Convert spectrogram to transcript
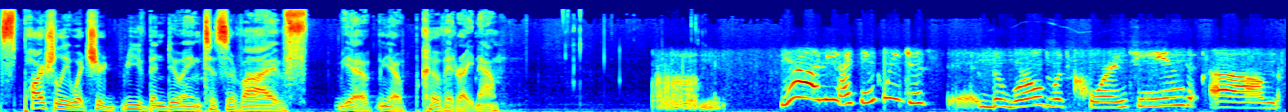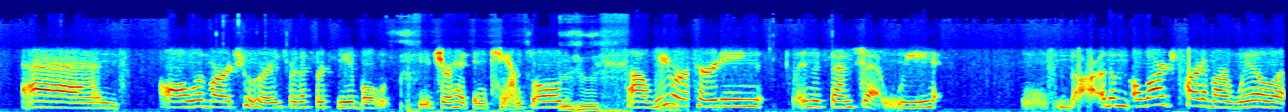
it's partially what you're you've been doing to survive you know, you know covid right now Um, Yeah, I mean, I think we just the world was quarantined, um, and all of our tours for the foreseeable future had been canceled. Uh, we were hurting in the sense that we, the, a large part of our will,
